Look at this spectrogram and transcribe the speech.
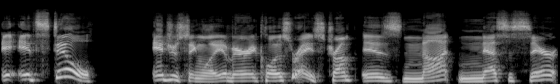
It, it's still, interestingly, a very close race. Trump is not necessary.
